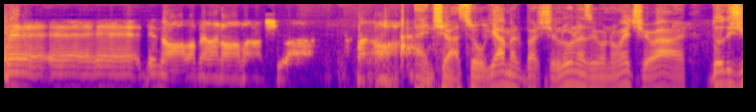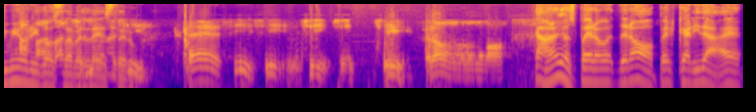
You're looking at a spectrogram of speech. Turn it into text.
Eh, eh, no, vabbè, ma no, ma non ci va. Ma no. Eh, non ci va, se lo chiama il Barcellona secondo me ci va, eh. 12 milioni Ah, costa per Barcellona, l'estero. Sì. Eh sì, sì, sì, sì, sì, però No, no, io spero, no, per carità, eh.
